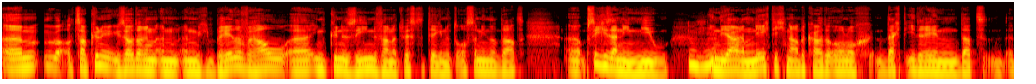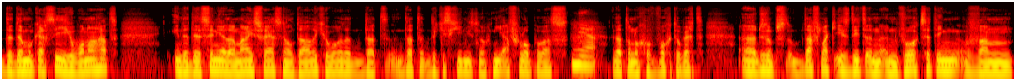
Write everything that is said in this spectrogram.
Um, het zou kunnen, je zou daar een, een, een breder verhaal uh, in kunnen zien van het Westen tegen het Oosten, inderdaad. Uh, op zich is dat niet nieuw. Mhm. In de jaren 90, na de Koude Oorlog, dacht iedereen dat de democratie gewonnen had. In de decennia daarna is vrij snel duidelijk geworden dat, dat de geschiedenis nog niet afgelopen was, ja. dat er nog gevochten werd. Uh, dus op, op, dat vlak is dit een, een, voortzetting van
